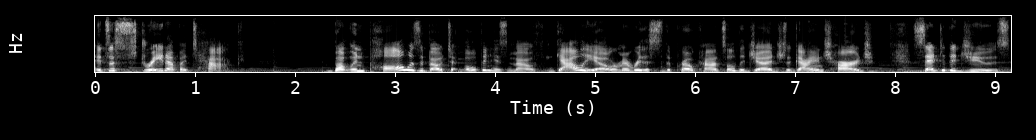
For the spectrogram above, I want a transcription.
It's a straight up attack. But when Paul was about to open his mouth, Gallio, remember this is the proconsul, the judge, the guy in charge, said to the Jews,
